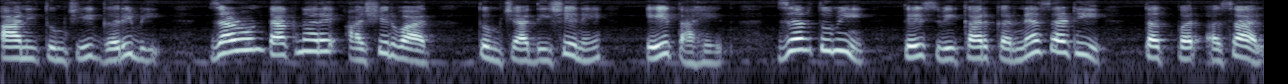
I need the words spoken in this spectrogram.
आणि तुमची गरिबी जाळून टाकणारे आशीर्वाद तुमच्या दिशेने येत आहेत. जर तुम्ही ते स्वीकार करण्यासाठी तत्पर असाल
